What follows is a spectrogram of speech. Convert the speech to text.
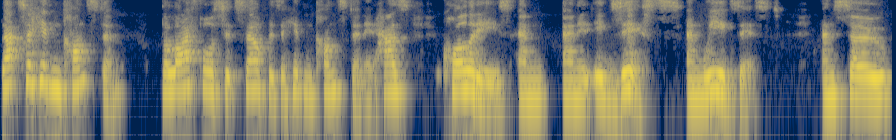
that's a hidden constant. The life force itself is a hidden constant. It has qualities and and it exists and we exist. And so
